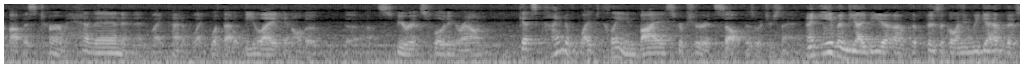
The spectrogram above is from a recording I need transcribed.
about this term heaven and, like kind of like what that'll be like and all the, the uh, spirits floating around gets kind of wiped clean by scripture itself is what you're saying And even the idea of the physical, I mean, we have this,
